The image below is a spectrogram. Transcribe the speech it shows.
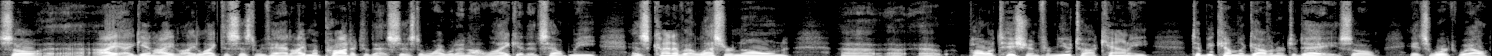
So, uh, I again, I, I like the system we've had. I'm a product of that system. Why would I not like it? It's helped me as kind of a lesser known uh, uh, uh, politician from Utah County to become the governor today. So it's worked well.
